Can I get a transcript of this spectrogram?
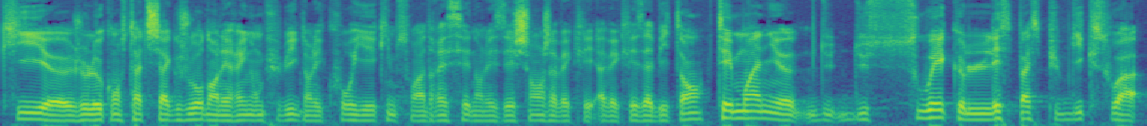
qui, je le constate chaque jour dans les réunions publiques, dans les courriers qui me sont adressés, dans les échanges avec les, habitants, témoigne du souhait que l'espace public soit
